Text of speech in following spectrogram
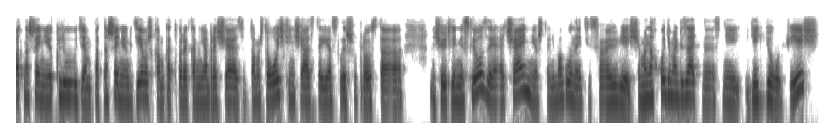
по отношению к людям, по отношению к девушкам, которые ко мне обращаются, потому что очень часто я слышу просто ну, чуть ли не слезы и отчаяние, что не могу найти свою вещь. И мы находим обязательно с ней ее вещь,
